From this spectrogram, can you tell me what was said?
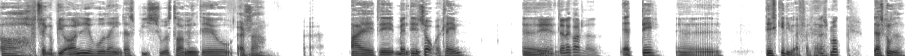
åh, tænk at blive åndet i hovedet af en, der spiser surstrømming. Det er jo, altså... Ej, det, men det er en sjov reklame. Øh, Det, den er godt lavet. Ja, det, øh, det skal de i hvert fald Den er have. smuk. Lad os komme videre.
